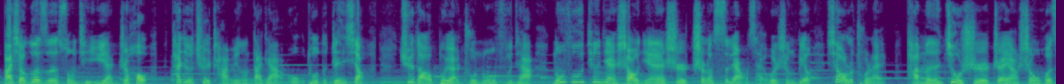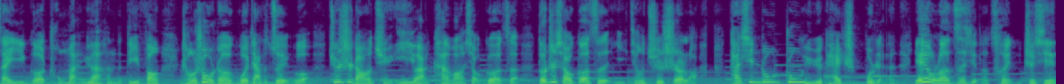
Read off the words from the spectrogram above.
把小个子送去医院之后，他就去查明大家呕吐的真相。去到不远处农夫家，农夫听见少年是吃了饲料才会生病，笑了出来。他们就是这样生活在一个充满怨恨的地方，承受着国家的罪恶。军事长去医院看望小个子，得知小个子已经去世了，他心中终于开始不忍，也有了自己的恻隐之心。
